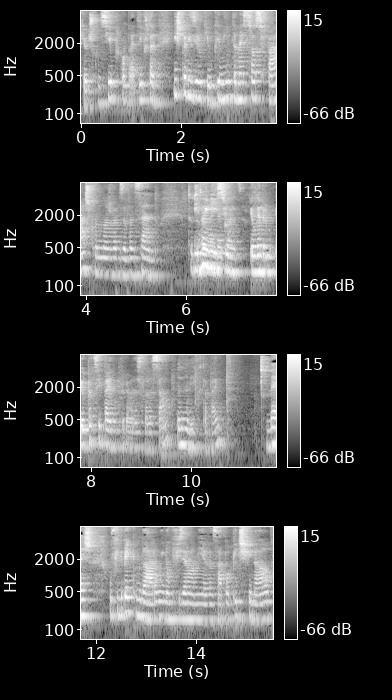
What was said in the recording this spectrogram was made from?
que eu desconhecia por completo. E, portanto, isto para dizer o quê? O caminho também só se faz quando nós vamos avançando. Tudo e no início, eu lembro eu participei no programa de aceleração, um único também, mas o feedback que me deram e não me fizeram a mim avançar para o pitch final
